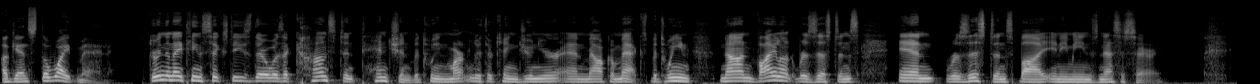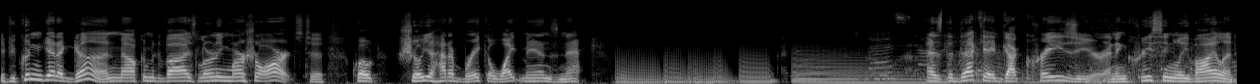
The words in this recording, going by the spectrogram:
against the white man. During the 1960s, there was a constant tension between Martin Luther King Jr. and Malcolm X, between nonviolent resistance and resistance by any means necessary. If you couldn't get a gun, Malcolm advised learning martial arts to, quote, show you how to break a white man's neck. As the decade got crazier and increasingly violent,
